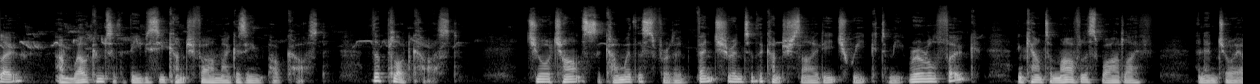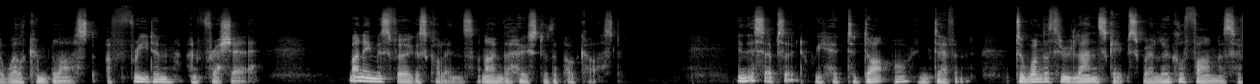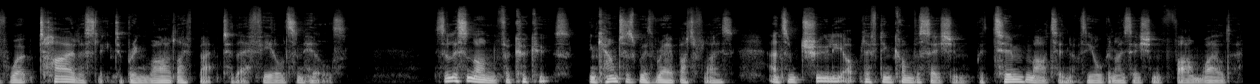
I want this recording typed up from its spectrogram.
Hello, and welcome to the BBC Countryfile Magazine podcast, The Plodcast. It's your chance to come with us for an adventure into the countryside each week to meet rural folk, encounter marvellous wildlife, and enjoy a welcome blast of freedom and fresh air. My name is Fergus Collins, and I'm the host of the podcast. In this episode, we head to Dartmoor in Devon to wander through landscapes where local farmers have worked tirelessly to bring wildlife back to their fields and hills. So listen on for cuckoos, encounters with rare butterflies, and some truly uplifting conversation with Tim Martin of the organisation Farm Wilder.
